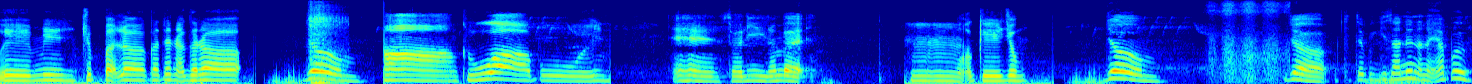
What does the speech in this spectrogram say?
Weh, Min, cepatlah kata nak gerak. Jom. Ah, keluar pun. Hehe, sorry lambat. Hmm, okey, jom. Jom. Jap, kita pergi sana nak naik apa?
